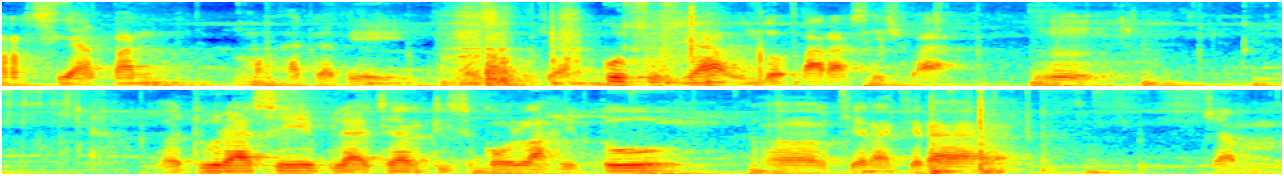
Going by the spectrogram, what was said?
persiapan menghadapi musim hujan khususnya untuk para siswa hmm. uh, durasi belajar di sekolah itu kira-kira uh, jam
